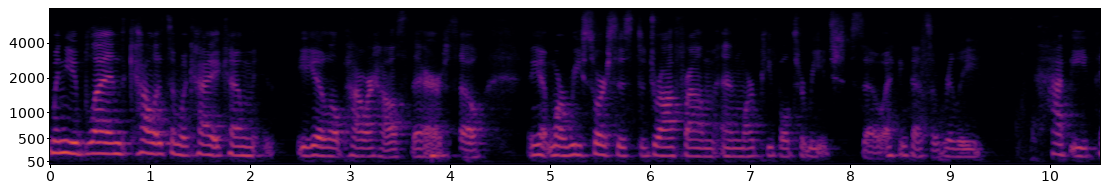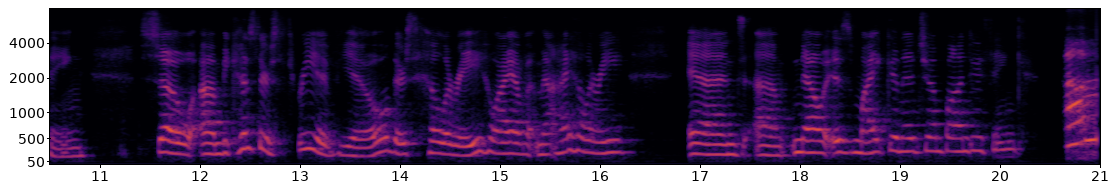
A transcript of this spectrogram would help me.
when you blend Cowlitz and Wahkiakum, you get a little powerhouse there. So you get more resources to draw from and more people to reach. So I think that's a really happy thing. So um, because there's three of you, there's Hillary, who I haven't met. Hi, Hillary. And um, now is Mike gonna jump on, do you think? um,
